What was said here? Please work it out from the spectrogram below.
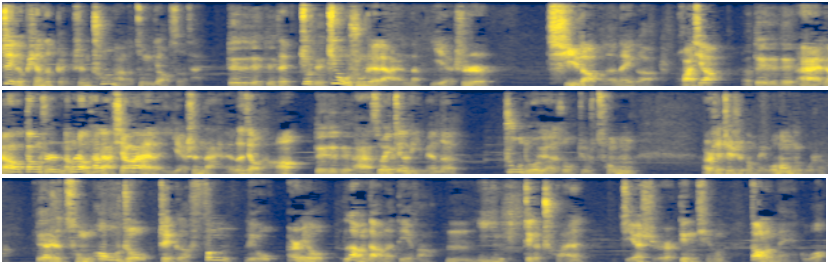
这个片子本身充满了宗教色彩，对对对对。对，就救赎这俩人的也是祈祷的那个画像，啊，对对对。哎，然后当时能让他俩相爱的也是奶奶的教堂，对对对，哎，所以这里面的诸多元素就是从，而且这是个美国梦的故事嘛，对。它是从欧洲这个风流而又浪荡的地方，嗯，一这个船结识定情，到了美国，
